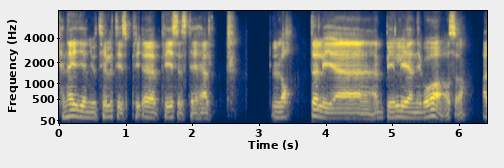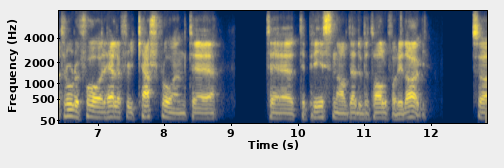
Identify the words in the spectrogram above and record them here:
Canadian Utilities prises til helt latterlige billige nivåer. Altså. Jeg tror du får hele free cash-flowen til, til, til prisen av det du betaler for i dag. Så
